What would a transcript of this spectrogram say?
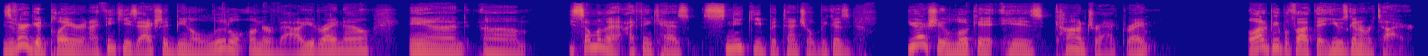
He's a very good player, and I think he's actually being a little undervalued right now. And um, he's someone that I think has sneaky potential because you actually look at his contract, right? A lot of people thought that he was going to retire.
